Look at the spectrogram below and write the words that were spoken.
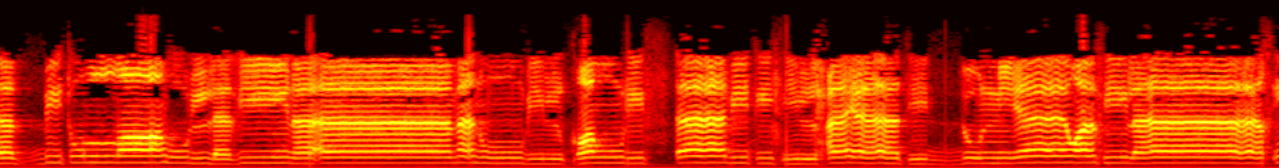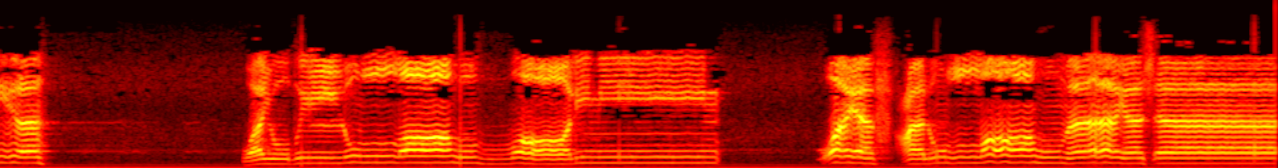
يثبت الله الذين آمنوا بالقول الثابت في الحياة الدنيا وفي الآخرة ويضل الله الظالمين وَيَفْتَرِ يَفْعَلُ اللَّهُ مَا يَشَاءُ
